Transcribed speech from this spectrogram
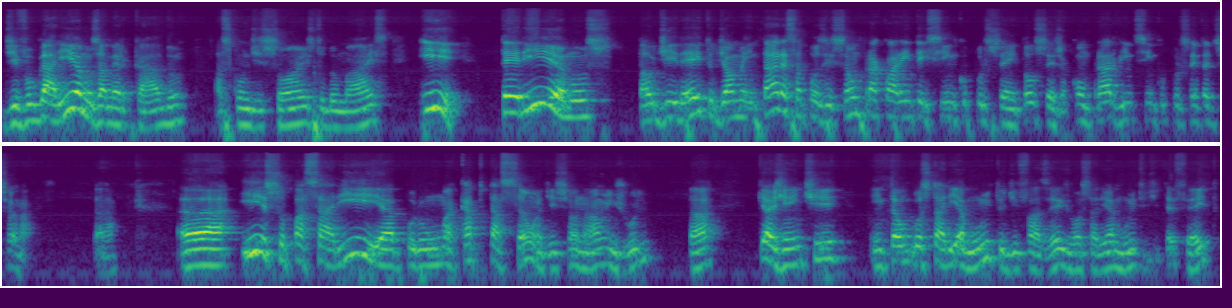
divulgaríamos a mercado as condições, tudo mais, e teríamos tá, o direito de aumentar essa posição para 45%, ou seja, comprar 25% adicionais. Tá? Uh, isso passaria por uma captação adicional em julho, tá? que a gente, então, gostaria muito de fazer, gostaria muito de ter feito,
